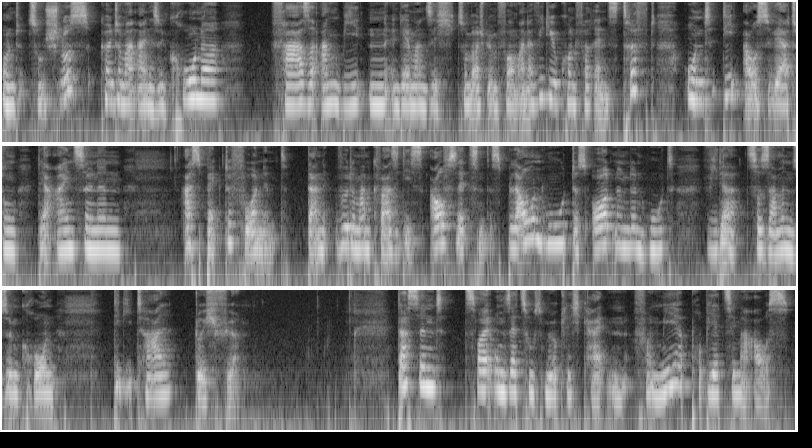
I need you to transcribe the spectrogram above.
Und zum Schluss könnte man eine synchrone Phase anbieten, in der man sich zum Beispiel in Form einer Videokonferenz trifft und die Auswertung der einzelnen Aspekte vornimmt. Dann würde man quasi dieses Aufsetzen des blauen Hut, des ordnenden Hut wieder zusammen synchron digital durchführen. Das sind zwei Umsetzungsmöglichkeiten von mir. Probiert sie mal aus.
